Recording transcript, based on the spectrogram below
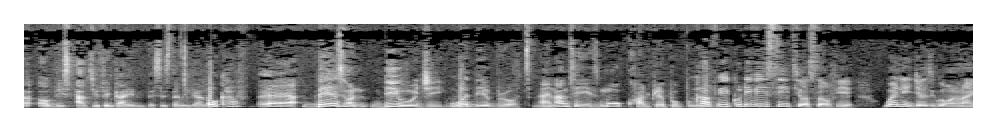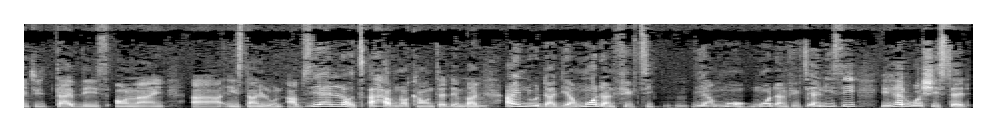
uh, of these apps do you think are in the system in Ghana? Oh, Kaf, uh, based on BOG, what they brought, and I'm saying it's more quadruple. Kaf, you could even see it yourself here. When you just go online to type this online uh, instant loan apps, there are a lot. I have not counted them, but mm. I know that there are more than 50. Mm-hmm. There are more, more than 50. And you see, you heard what she said,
